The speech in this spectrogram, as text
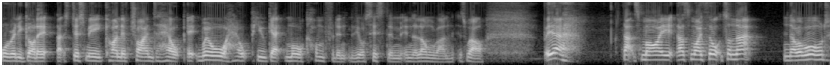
already got it, that's just me kind of trying to help. It will help you get more confident with your system in the long run as well. But yeah, that's my, that's my thoughts on that. No award.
